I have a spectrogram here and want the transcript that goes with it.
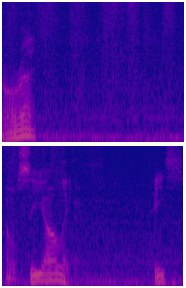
All right. I will see y'all later. Peace.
